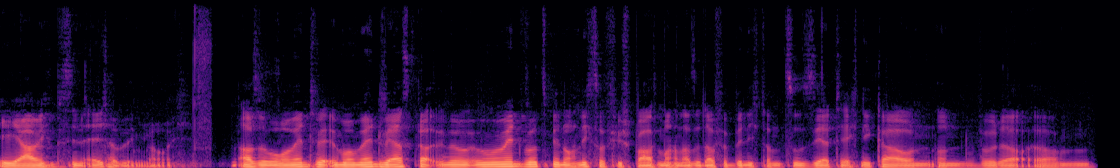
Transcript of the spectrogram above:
Ja, wenn ich ein bisschen älter bin, glaube ich. Also im Moment, im Moment Moment würde es mir noch nicht so viel Spaß machen. Also dafür bin ich dann zu sehr Techniker und, und würde ähm,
